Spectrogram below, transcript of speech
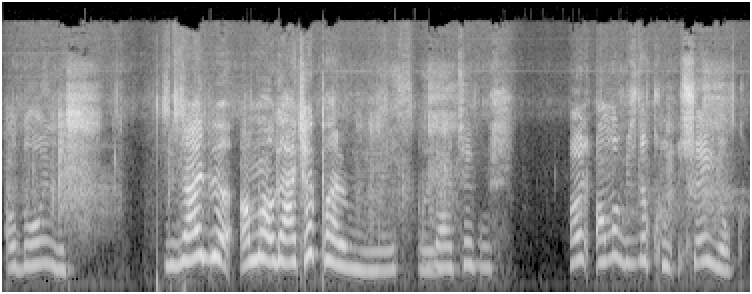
Adı oymuş. Güzel bir ama gerçek para mıyız? Gerçekmiş. Hayır, ama bizde ku- şey yok.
